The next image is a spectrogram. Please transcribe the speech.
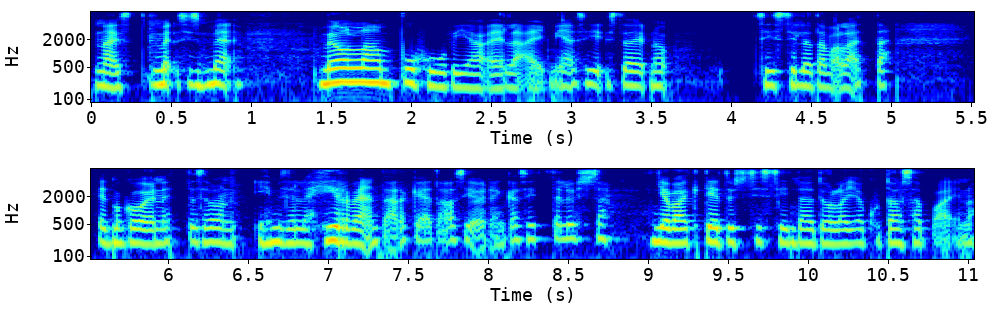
näistä, me, siis me, me ollaan puhuvia eläimiä, siis, no, siis sillä tavalla, että että mä koen, että se on ihmiselle hirveän tärkeää asioiden käsittelyssä. Ja vaikka tietysti siinä täytyy olla joku tasapaino,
